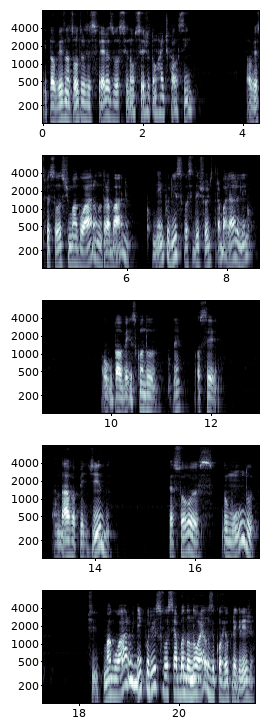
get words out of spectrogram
e talvez nas outras esferas você não seja tão radical assim. Talvez pessoas te magoaram no trabalho, nem por isso você deixou de trabalhar ali. Ou talvez quando né, você andava perdido, pessoas no mundo te magoaram e nem por isso você abandonou elas e correu para a igreja.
